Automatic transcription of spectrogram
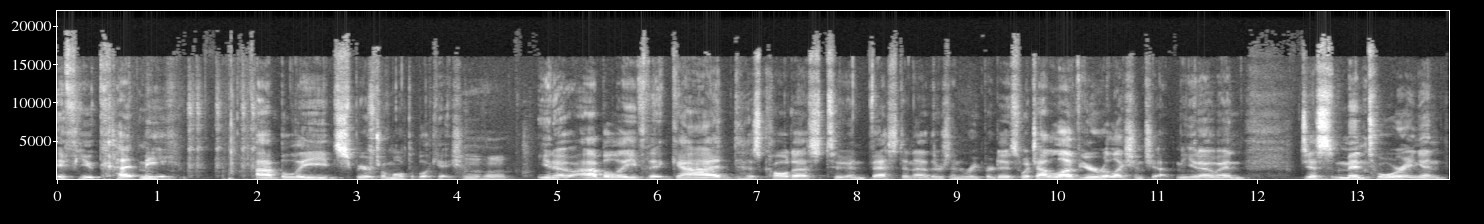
if you cut me i bleed spiritual multiplication mm-hmm. You know i believe that god has called us to invest in others and reproduce which i love your relationship you know mm-hmm. and just mentoring and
